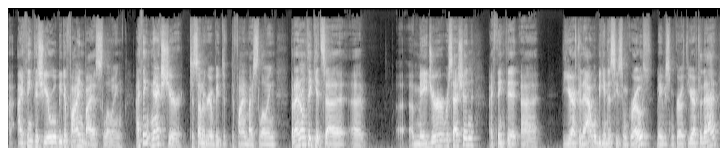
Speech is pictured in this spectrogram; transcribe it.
I think this year will be defined by a slowing. I think next year, to some degree, will be de- defined by slowing. But I don't think it's a, a a major recession. I think that uh, the year after that we'll begin to see some growth, maybe some growth the year after that,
